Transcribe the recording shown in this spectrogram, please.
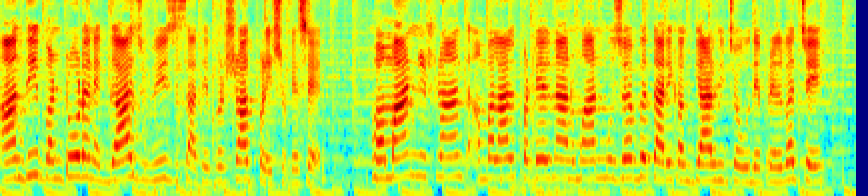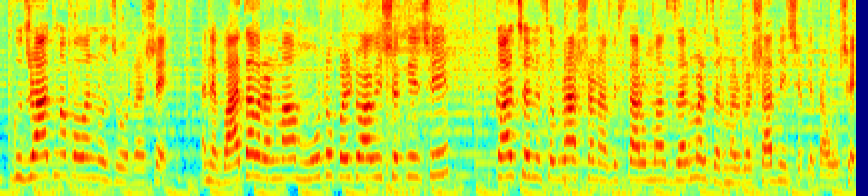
આંધી, વંટોળ અને ગાજવીજ સાથે વરસાદ પડી શકે છે. હવામાન નિષ્ણાંત અંબાલાલ પટેલના અનુમાન મુજબ તારીખ અગિયારથી ચૌદ એપ્રિલ વચ્ચે ગુજરાતમાં પવનનું જોર રહેશે અને વાતાવરણમાં મોટો પલટો આવી શકે છે. કચ્છ અને સૌરાષ્ટ્રના વિસ્તારોમાં ઝરમર ઝરમર વરસાદની શક્યતાઓ છે.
